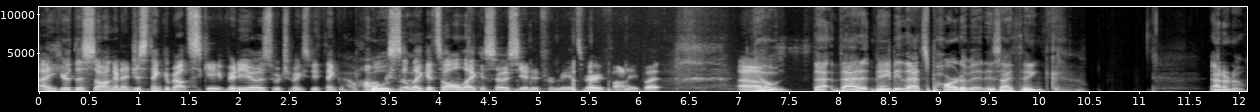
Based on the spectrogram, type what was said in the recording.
I hear this song and I just think about skate videos which makes me think of How punk. cool so that? like it's all like associated for me. It's very funny, but um Yo, that that maybe that's part of it. Is I think I don't know.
